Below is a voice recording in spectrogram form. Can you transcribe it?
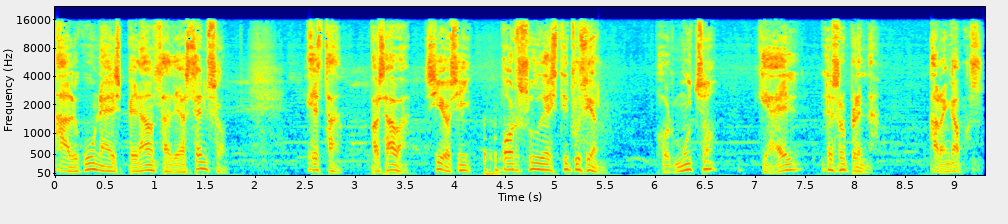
alguna esperanza de ascenso, esta pasaba, sí o sí, por su destitución, por mucho que a él le sorprenda. Arrancamos.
